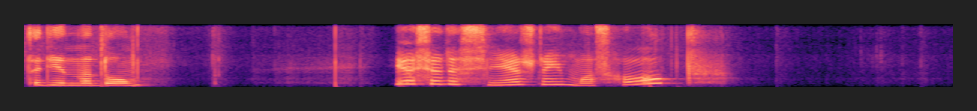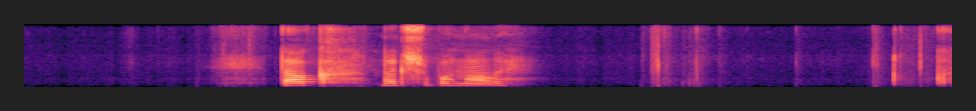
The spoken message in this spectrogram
Тоді на дом. І ось сюди сніжний масхалат. Так, далі погнали. Так.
